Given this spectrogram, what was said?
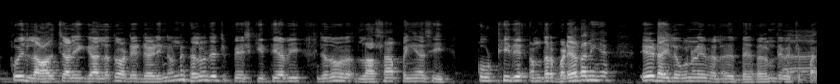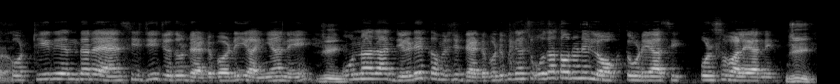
ਕੋਈ ਲਾਲਚ ਵਾਲੀ ਗੱਲ ਤੁਹਾਡੇ ਡੈਡੀ ਨੇ ਉਹਨੇ ਫਿਲਮ ਦੇ ਵਿੱਚ ਪੇਸ਼ ਕੀਤੀ ਆ ਵੀ ਜਦੋਂ ਲਾਸ਼ਾਂ ਪਈਆਂ ਸੀ ਕੋਠੀ ਦੇ ਅੰਦਰ ਵੜਿਆ ਤਾਂ ਨਹੀਂ ਹੈ? ਇਹ ਡਾਇਲੋਗ ਉਹਨਾਂ ਨੇ ਫਿਲ- ਫਿਲਮ ਦੇ ਵਿੱਚ ਅਹ ਪਾਇਆ। ਕੋਠੀ ਦੇ ਅੰਦਰ ਐ ਸੀ ਜੀ ਜਦੋਂ ਡੈੱਡ ਬੋਡੀ ਆਈਆਂ ਨੇ ਜੀ। ਉਹਨਾਂ ਦਾ ਜਿਹੜੇ ਕਮਰੇ 'ਚ ਡੈੱਡ ਬੋਡੀ ਪਈਆਂ ਸੀ ਉਹਦਾ ਤਾਂ ਉਹਨਾਂ ਨੇ ਲੋਕ ਤੋੜਿਆ ਸੀ ਪੁਲਿਸ ਵਾਲਿਆਂ ਨੇ। ਜੀ।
